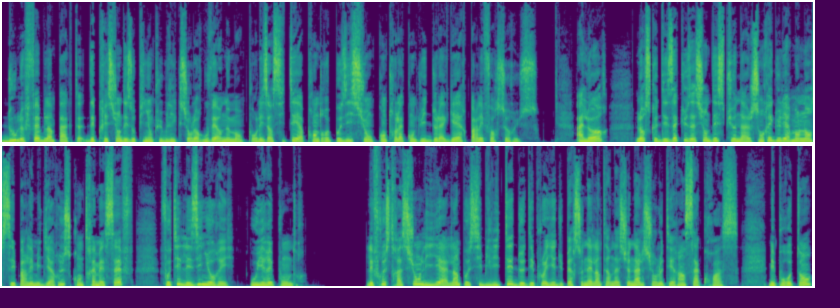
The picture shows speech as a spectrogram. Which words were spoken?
D'où le faible impact des pressions des opinions publiques sur leur gouvernement pour les inciter à prendre position contre la conduite de la guerre par les forces russes. Alors, lorsque des accusations d'espionnage sont régulièrement lancées par les médias russes contre MSF, faut-il les ignorer ou y répondre? Les frustrations liées à l'impossibilité de déployer du personnel international sur le terrain s'accroissent. Mais pour autant,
